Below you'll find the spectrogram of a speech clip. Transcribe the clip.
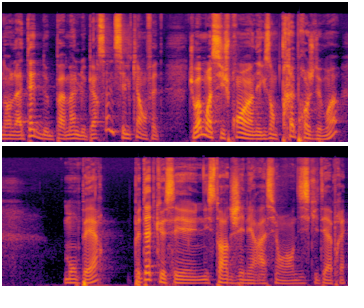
Dans la tête de pas mal de personnes, c'est le cas, en fait. Tu vois, moi, si je prends un exemple très proche de moi, mon père, peut-être que c'est une histoire de génération, on va en discuter après.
